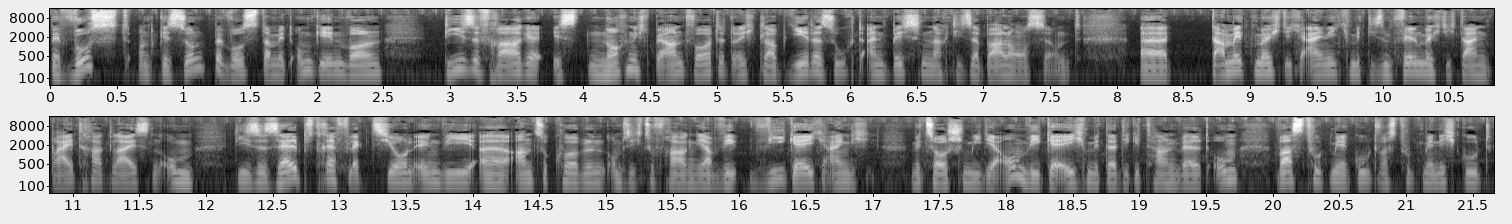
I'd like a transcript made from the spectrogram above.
bewusst und gesund bewusst damit umgehen wollen, diese Frage ist noch nicht beantwortet und ich glaube, jeder sucht ein bisschen nach dieser Balance und äh, damit möchte ich eigentlich, mit diesem Film möchte ich da einen Beitrag leisten, um diese Selbstreflexion irgendwie äh, anzukurbeln, um sich zu fragen, ja, wie, wie gehe ich eigentlich mit Social Media um? Wie gehe ich mit der digitalen Welt um? Was tut mir gut, was tut mir nicht gut?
